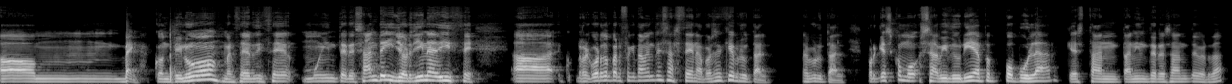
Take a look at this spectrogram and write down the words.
venga, continúo. Mercedes dice, muy interesante. Y Georgina dice, ah, recuerdo perfectamente esa escena, pues es que es brutal, es brutal. Porque es como sabiduría popular, que es tan, tan interesante, ¿verdad?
